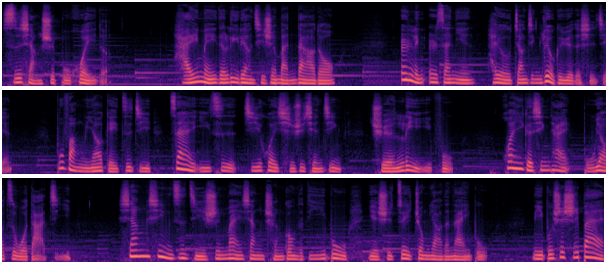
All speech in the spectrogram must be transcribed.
思想是不会的，还没的力量其实蛮大的哦。二零二三年还有将近六个月的时间，不妨你要给自己再一次机会，持续前进，全力以赴。换一个心态，不要自我打击，相信自己是迈向成功的第一步，也是最重要的那一步。你不是失败，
